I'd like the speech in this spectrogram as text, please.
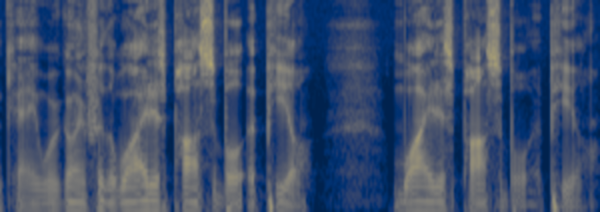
Okay, we're going for the widest possible appeal, widest possible appeal.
